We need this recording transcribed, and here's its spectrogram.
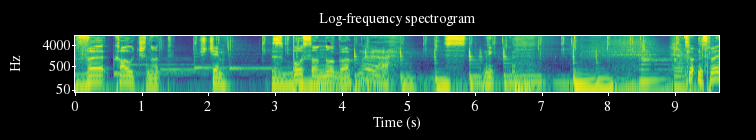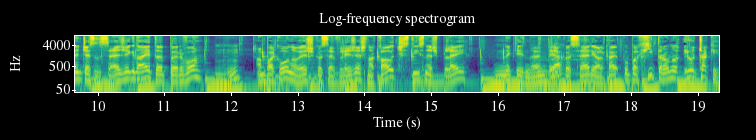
v kavčnot. S čim? z boso nogo. S nek... Sploh če sem se že kdaj, to je prvo. Mm -hmm. Ampak ono, veš, ko se vležeš na kavč, stisneš play, neki, ne vem, Ja. neko serijo ali kaj, pa, hitro, no, jo, čakaj,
